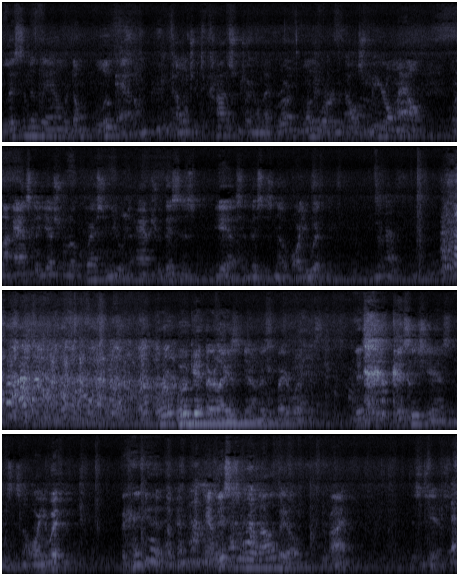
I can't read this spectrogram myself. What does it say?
listen to them or don't look at them. And I want you to concentrate on that one, word because from here on out, when I ask a yes or no question, you are to answer this is yes and this is no. Are you with me? We're, we'll get there, ladies and gentlemen. Just bear with us. This is, this is yes and this is no. Are you with me? Very good. Okay. Now, this is a real dollar bill, right? This is yes.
